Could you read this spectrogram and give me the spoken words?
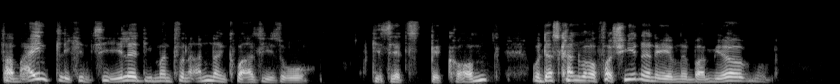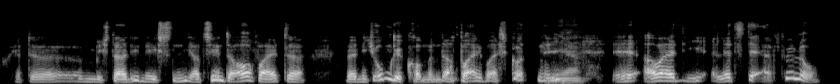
vermeintlichen Ziele, die man von anderen quasi so gesetzt bekommt. Und das kann man auf verschiedenen Ebenen. Bei mir hätte mich da die nächsten Jahrzehnte auch weiter, wäre nicht umgekommen dabei, weiß Gott nicht. Ja. Äh, aber die letzte Erfüllung,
